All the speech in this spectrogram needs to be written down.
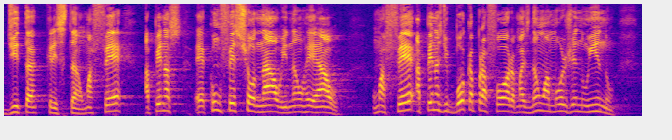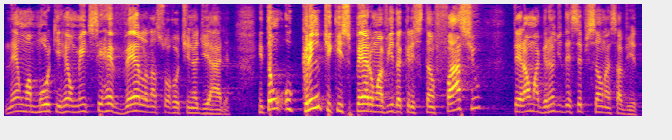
dita cristã. Uma fé apenas é, confessional e não real uma fé apenas de boca para fora, mas não um amor genuíno, né? um amor que realmente se revela na sua rotina diária. Então, o crente que espera uma vida cristã fácil terá uma grande decepção nessa vida.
